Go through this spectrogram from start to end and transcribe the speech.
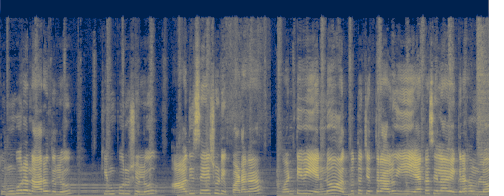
తుంబుర నారదులు కింపురుషులు ఆదిశేషుడి పడగ వంటివి ఎన్నో అద్భుత చిత్రాలు ఈ ఏకశిలా విగ్రహంలో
